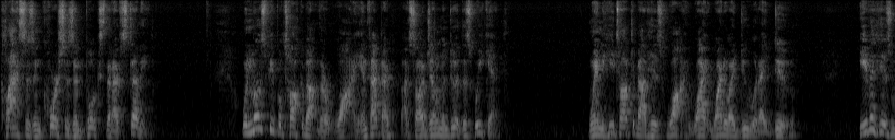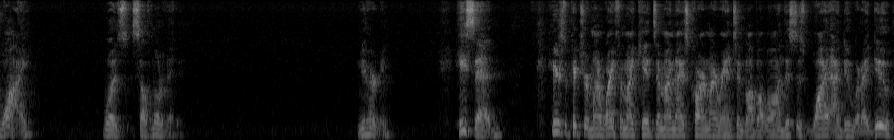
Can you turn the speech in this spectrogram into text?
classes and courses and books that I've studied. When most people talk about their why, in fact, I, I saw a gentleman do it this weekend when he talked about his why, why, why do I do what I do? Even his why was self motivated. You heard me. He said, Here's the picture of my wife and my kids and my nice car and my ranch and blah, blah, blah. And this is why I do what I do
